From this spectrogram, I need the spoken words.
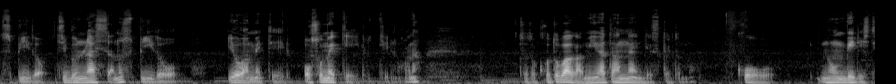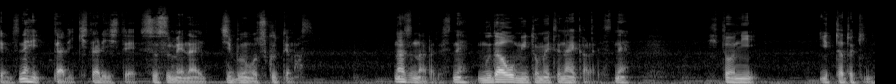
スピード自分らしさのスピードを弱めている遅めているっていうのかな。ちょっと言葉が見当たんないんですけれどもこうのんびりしてるんですね。行ったり来たりして進めない自分を作ってます。なぜならですね無駄を認めてないからですね。人に言った時に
